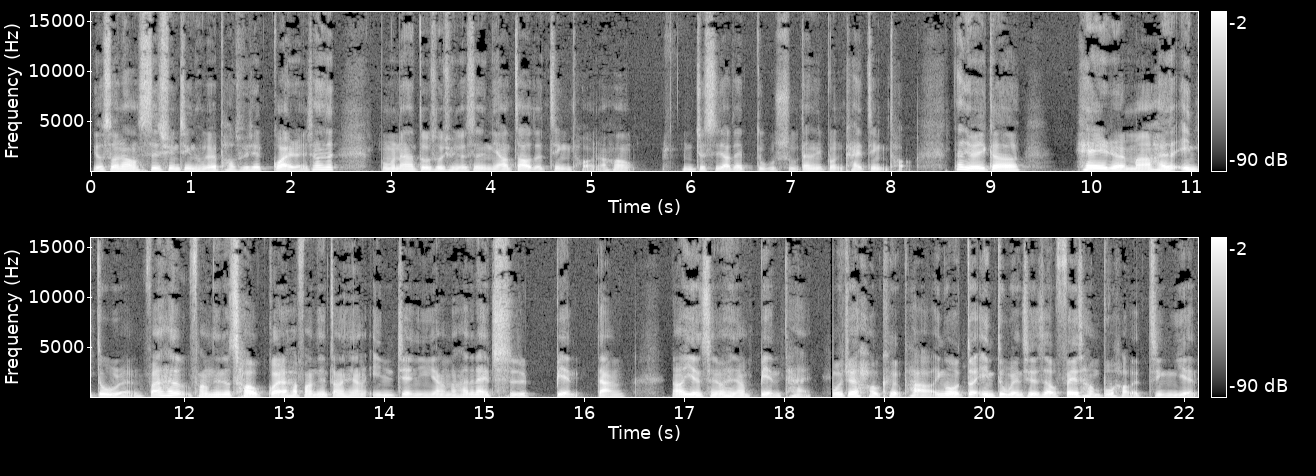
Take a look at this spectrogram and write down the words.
有时候那种视讯镜头就会跑出一些怪人，像是我们那个读书群，就是你要照着镜头，然后你就是要在读书，但是你不能开镜头。但有一个。黑人吗？还是印度人？反正他的房间就超怪，他房间长得很像阴间一样，然后他在那里吃便当，然后眼神又很像变态，我觉得好可怕。因为我对印度人其实是有非常不好的经验，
